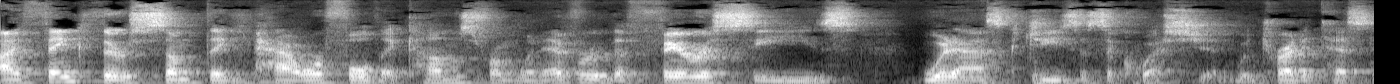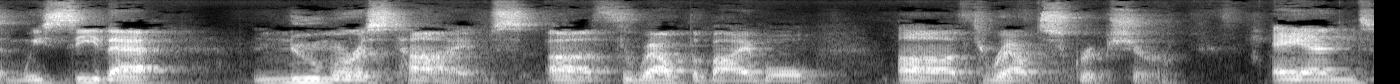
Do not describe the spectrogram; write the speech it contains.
I think there's something powerful that comes from whenever the Pharisees would ask Jesus a question, would try to test him. We see that numerous times uh, throughout the Bible, uh, throughout Scripture. And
